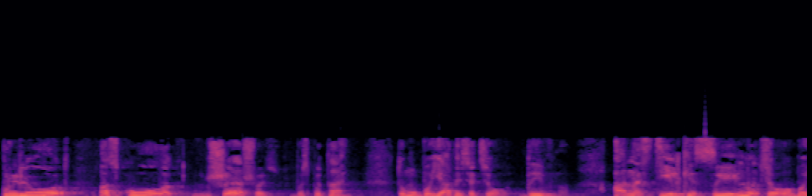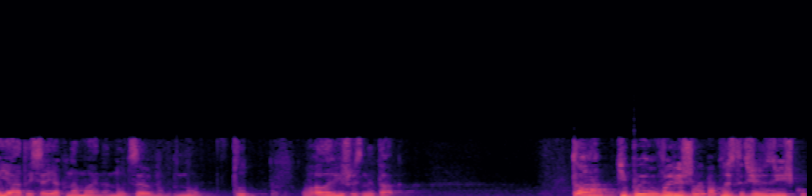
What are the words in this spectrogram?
Прильот, осколок, ще щось, без питань. Тому боятися цього дивно. А настільки сильно цього боятися, як на мене, ну це ну, тут в голові щось не так. Та, типи вирішили поплисти через річку,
